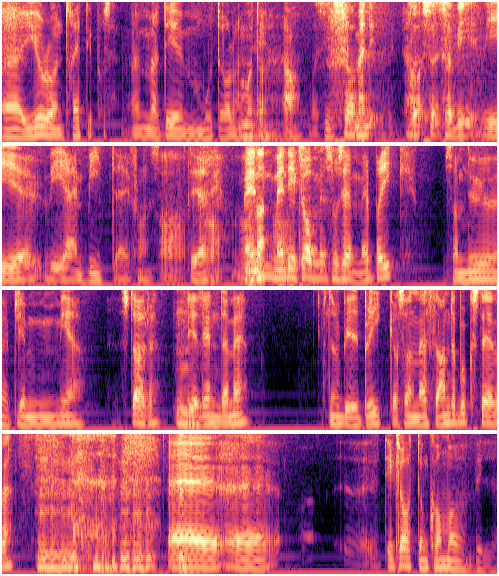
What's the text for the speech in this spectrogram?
Uh, euron 30 procent. Men det är mot dollarn. Mot dollarn. Ja, precis. Så, Men- så, så, så vi, vi, vi är en bit därifrån. Ja, det är ja. det. Men, Men- men det är klart, med, som säger, med BRIC, som nu blir mer större, fler länder med. Så nu blir det BRIC och så en massa andra bokstäver. Eh, eh, det är klart de kommer vilja,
